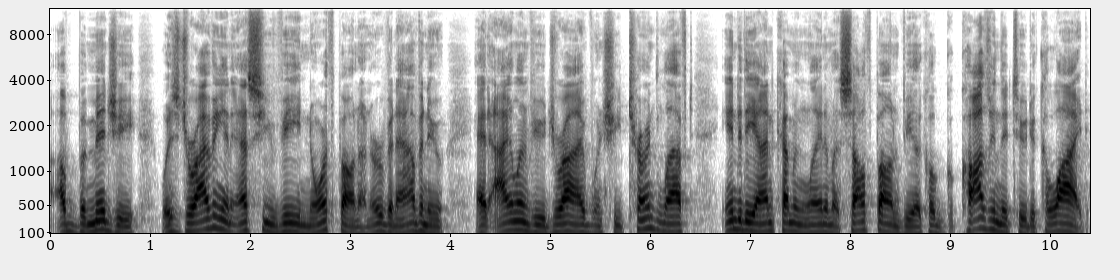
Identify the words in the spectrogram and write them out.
of Bemidji was driving an SUV northbound on Irvin Avenue at Island View Drive when she turned left into the oncoming lane of a southbound vehicle, causing the two to collide.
